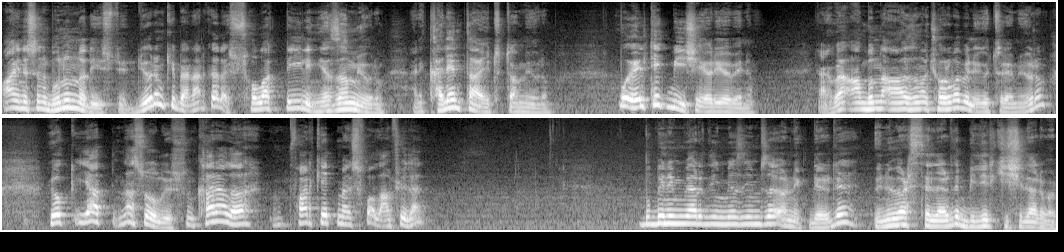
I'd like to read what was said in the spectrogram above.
Aynısını bununla da istiyor. Diyorum ki ben arkadaş solak değilim yazamıyorum. Hani kalem tahi tutamıyorum. Bu el tek bir işe yarıyor benim. Yani ben bununla ağzıma çorba bile götüremiyorum. Yok yap nasıl oluyorsun? Karala fark etmez falan filan. Bu benim verdiğim yazı imza örnekleri de üniversitelerde bilir kişiler var.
